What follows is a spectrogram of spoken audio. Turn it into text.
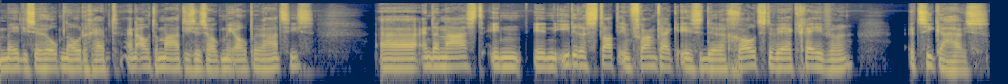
medische hulp nodig hebt. En automatisch dus ook meer operaties. En daarnaast in, in iedere stad in Frankrijk is de grootste werkgever het ziekenhuis.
